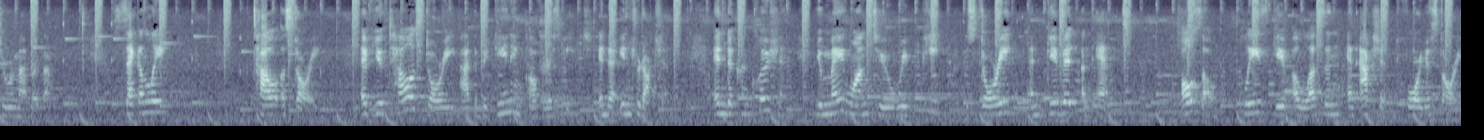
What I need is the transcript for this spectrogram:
to remember them. Secondly, tell a story. If you tell a story at the beginning of your speech, in the introduction, in the conclusion, you may want to repeat the story and give it an end. Also, please give a lesson and action for your story.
